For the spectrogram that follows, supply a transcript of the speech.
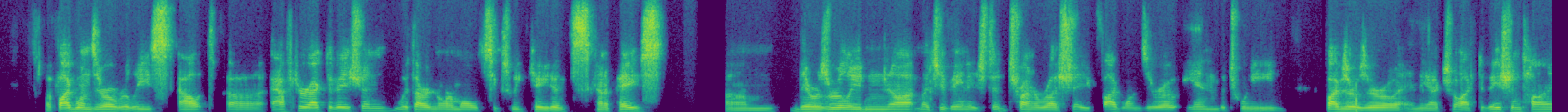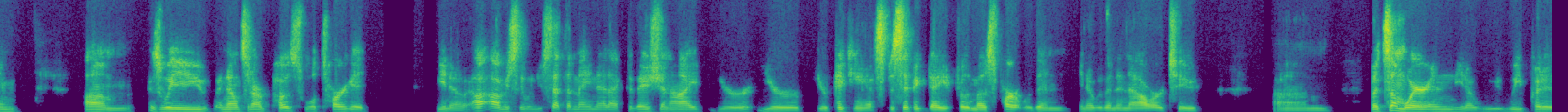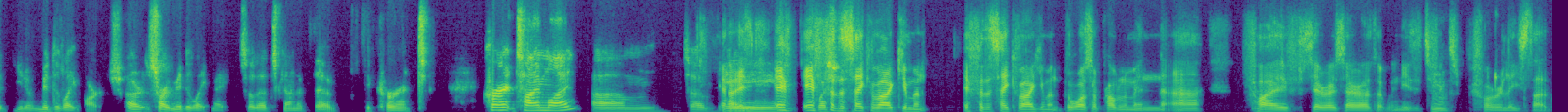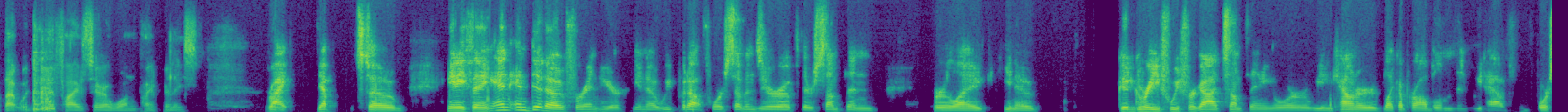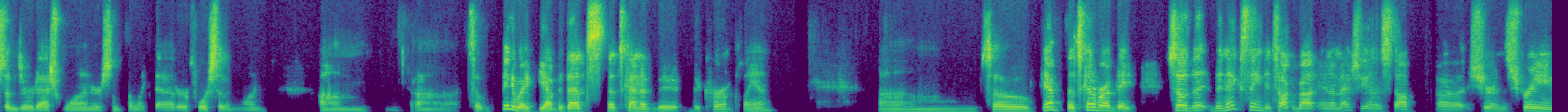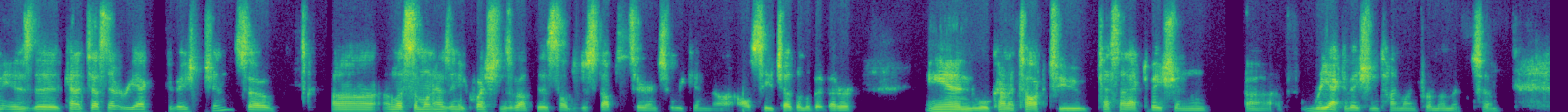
a 510 release out uh, after activation with our normal six week cadence kind of pace. Um, there was really not much advantage to trying to rush a 510 in between 500 and the actual activation time. Um, as we announced in our post, we'll target, you know, obviously when you set the mainnet activation height, you're you're you're picking a specific date for the most part within, you know, within an hour or two. Um, but somewhere in you know we, put it you know mid to late March or sorry mid to late May. So that's kind of the the current current timeline. Um, so yeah, if if for the sake of argument, if for the sake of argument there was a problem in uh, five zero zero that we needed to hmm. fix before release, that that would be a five zero one point release. Right. Yep. So anything and and ditto for in here. You know, we put out four seven zero if there's something for like you know good grief, we forgot something or we encountered like a problem, then we'd have 470-1 or something like that, or 471. Um, uh, so anyway, yeah, but that's that's kind of the, the current plan. Um, so yeah, that's kind of our update. So the, the next thing to talk about, and I'm actually going to stop uh, sharing the screen, is the kind of testnet reactivation. So uh, unless someone has any questions about this, I'll just stop sharing so we can uh, all see each other a little bit better and we'll kind of talk to testnet activation, uh, reactivation timeline for a moment. So,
